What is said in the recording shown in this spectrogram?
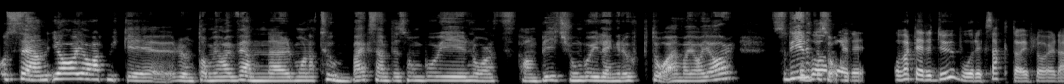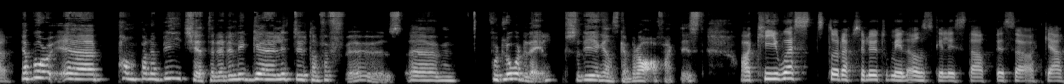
Och sen, ja, jag har varit mycket runt om. Jag har vänner, Mona Tumba exempelvis, hon bor i North Palm Beach. Hon bor ju längre upp då än vad jag gör. Så det är och lite så. Är det, och vart är det du bor exakt då i Florida? Jag bor eh, Pompano Beach heter det. Det ligger lite utanför eh, eh, Fort Lauderdale. Så det är ganska bra faktiskt. Ja, Key West står absolut på min önskelista att besöka.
